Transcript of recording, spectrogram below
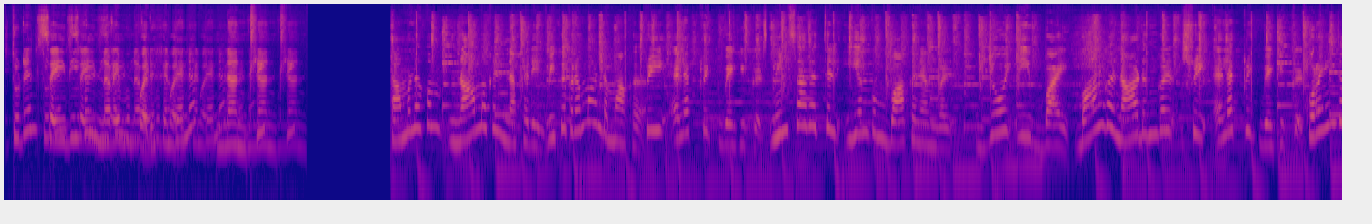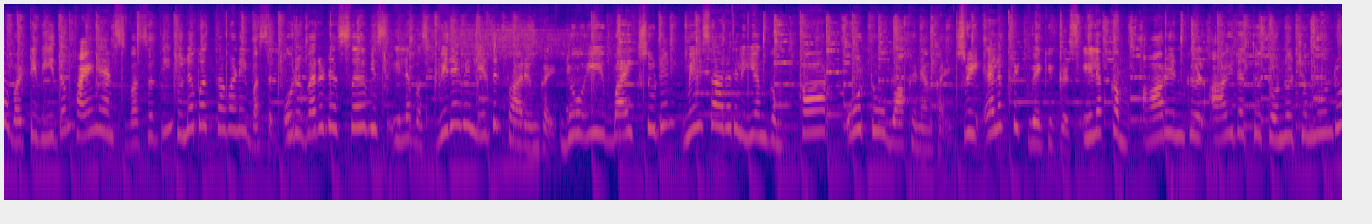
இத்துடன் செய்திகள் நிறைவு பெறுகின்றன. நன்றி. தமிழகம் நாமக்கல் நகரில் மிக பிரம்மாண்டமாக ஃப்ரீ எலக்ட்ரிக் வெஹிக்கிள் மின்சாரத்தில் இயங்கும் வாகனங்கள் ஜோய் இ பைக் வாங்க நாடுங்கள் ஸ்ரீ எலக்ட்ரிக் வெஹிக்கிள் குறைந்த வட்டி வீதம் ஃபைனான்ஸ் வசதி சுலபத்தவணை வசதி ஒரு வருட சர்வீஸ் இலவசம் விரைவில் எதிர்பாருங்கள். ஜோஇ பைக்ஸுடன் மின்சாரத்தில் இயங்கும் கார் ஓட்டோ வாகனங்கள் ஸ்ரீ எலக்ட்ரிக் வெஹிக்கிள்ஸ் இலக்கம் ஆறின் கீழ் ஆயிரத்து தொன்னூற்று மூன்று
